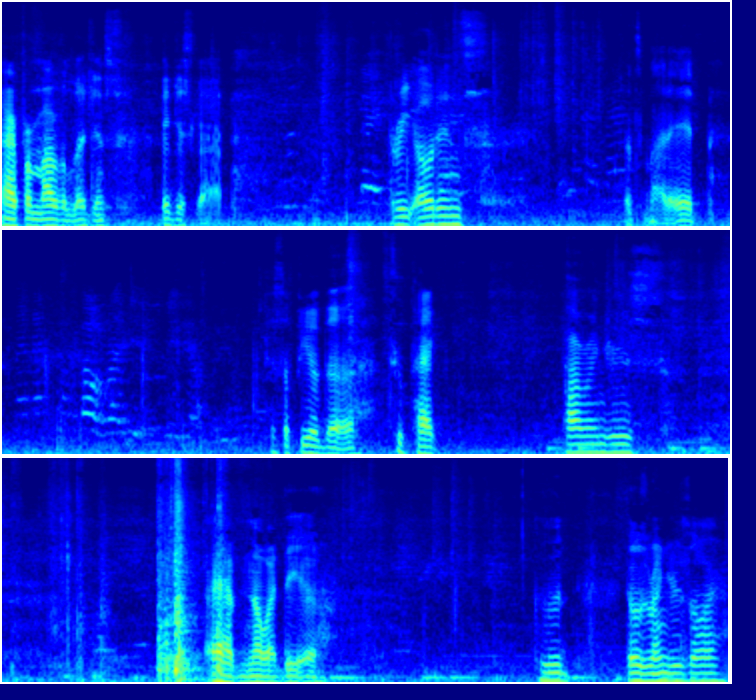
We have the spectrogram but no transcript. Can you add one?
Alright, for Marvel Legends, they just got three Odins. That's about it. Just a few of the two-pack Power Rangers. I have no idea who those Rangers are.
